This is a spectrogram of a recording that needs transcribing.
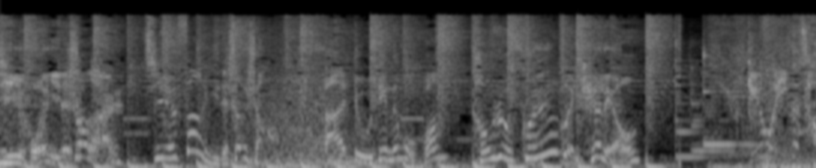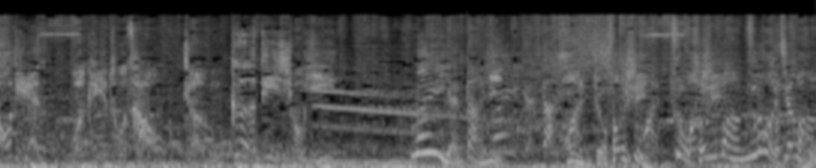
激活你的双耳，解放你的双手，把笃定的目光投入滚滚车流。给我一个槽点，我可以吐槽整个地球仪。微言大义，换种方式纵横网络江湖。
